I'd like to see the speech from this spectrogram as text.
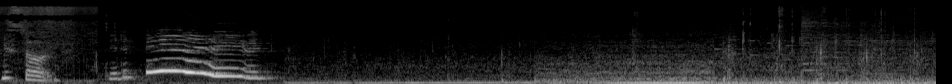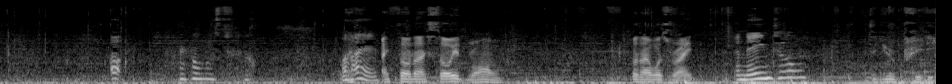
You saw it. Oh, I almost fell. Why? I thought I saw it wrong. But I was right. An angel? You're pretty.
